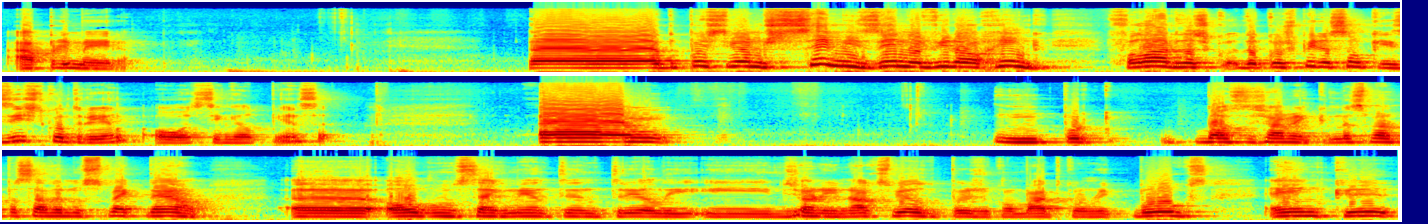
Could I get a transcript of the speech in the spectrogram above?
À primeira. Uh, depois tivemos Sami Zayn a vir ao ringue falar das, da conspiração que existe contra ele, ou assim ele pensa. Um, porque vocês sabem que na semana passada no SmackDown uh, houve um segmento entre ele e, Johnny Knoxville depois do combate com Rick Boogs, em que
